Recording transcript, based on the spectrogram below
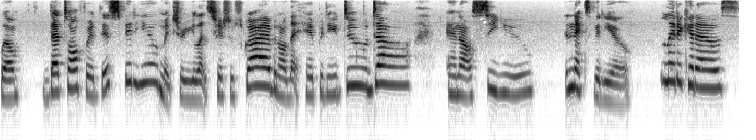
Well, that's all for this video. Make sure you like, share, subscribe, and all that hippity doo dah. And I'll see you in the next video. Later, kiddos.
